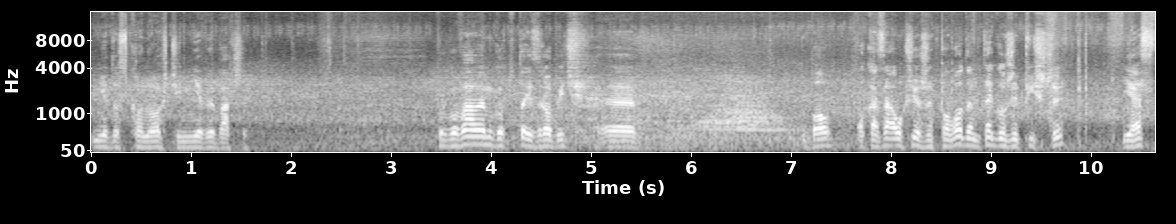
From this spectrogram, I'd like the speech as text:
niedoskonałości nie wybaczy. Próbowałem go tutaj zrobić, e, bo okazało się, że powodem tego, że piszczy jest,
